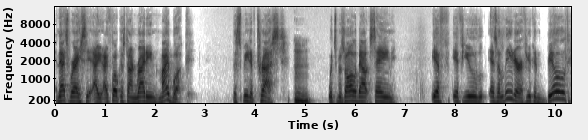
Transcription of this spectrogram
And that's where I see I, I focused on writing my book, The Speed of Trust, mm. which was all about saying if if you as a leader, if you can build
